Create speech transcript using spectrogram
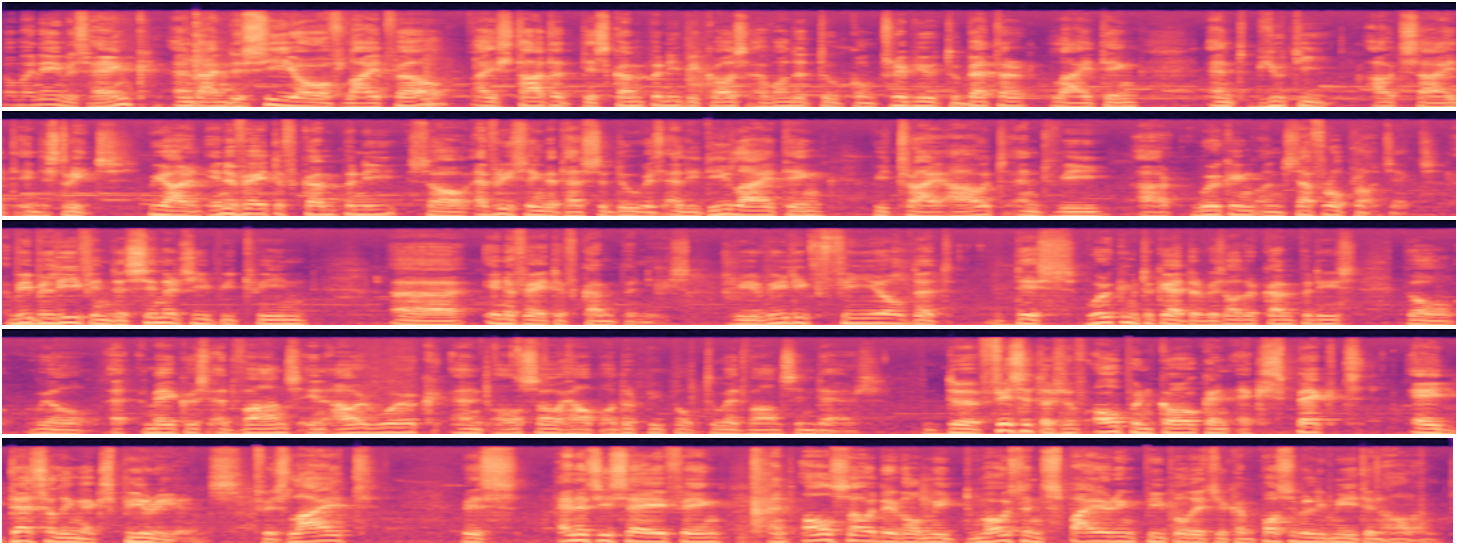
So my name is Henk and I'm the CEO of Lightwell. I started this company because I wanted to contribute to better lighting and beauty outside in the streets. We are an innovative company, so everything that has to do with LED lighting we try out and we are working on several projects. We believe in the synergy between uh, innovative companies. We really feel that this working together with other companies will will uh, make us advance in our work and also help other people to advance in theirs. The visitors of OpenCo can expect a dazzling experience with light, with energy saving and also they will meet the most inspiring people that you can possibly meet in Holland.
